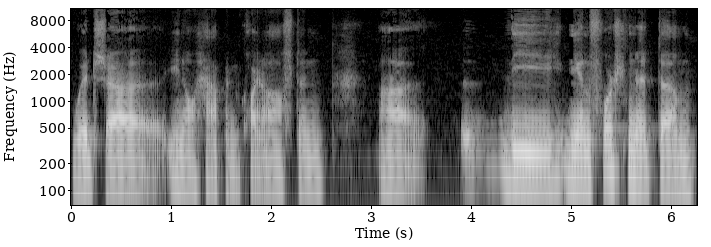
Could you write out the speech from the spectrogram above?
which uh, you know happen quite often. Uh, the the unfortunate um,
